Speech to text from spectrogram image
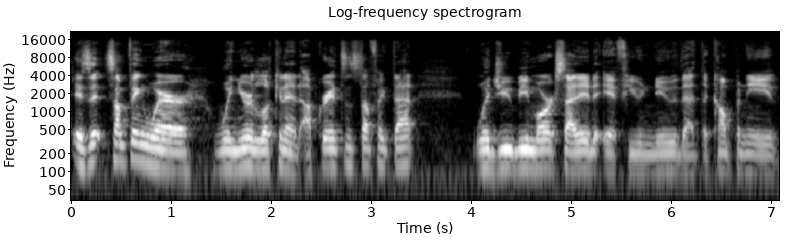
Is it something where when you're looking at upgrades and stuff like that, would you be more excited if you knew that the company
